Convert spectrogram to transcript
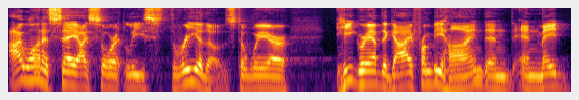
I want to say I saw at least three of those to where he grabbed a guy from behind and, and made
